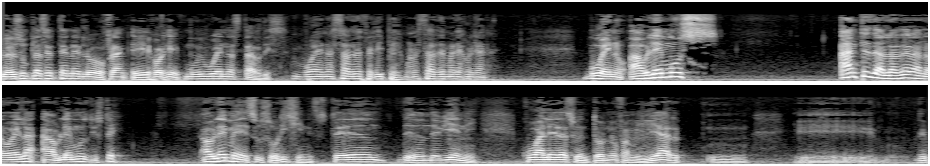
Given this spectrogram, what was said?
Luego es un placer tenerlo, Frank, eh, Jorge. Muy buenas tardes. Buenas tardes, Felipe. Buenas tardes, María Juliana. Bueno, hablemos, antes de hablar de la novela, hablemos de usted. Hábleme de sus orígenes, usted de dónde, de dónde viene, cuál era su entorno familiar, mm, eh, de-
